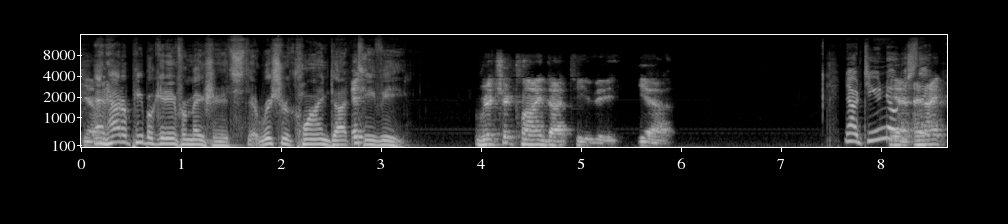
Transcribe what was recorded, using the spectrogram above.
Yeah. And how do people get information? It's richardkline.tv. It's richardkline.tv. Yeah. Now, do you notice yeah, that? I,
